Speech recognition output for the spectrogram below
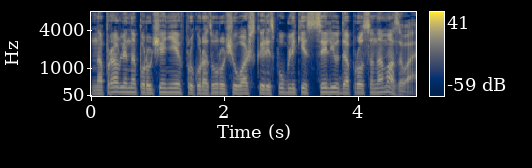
направлено поручение в прокуратуру Чувашской республики с целью допроса Намазова,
